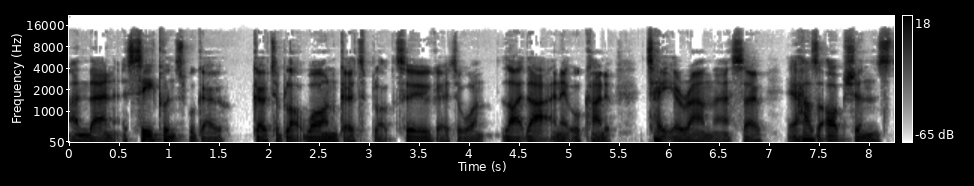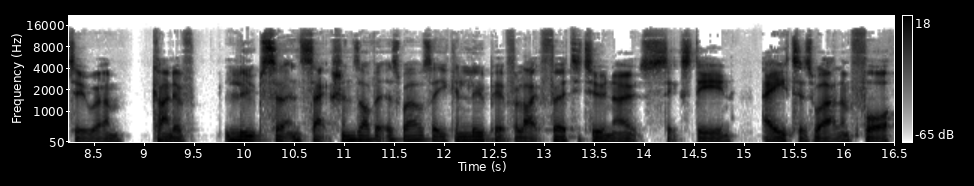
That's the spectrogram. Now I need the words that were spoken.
and then a sequence will go go to block one, go to block two, go to one like that, and it will kind of take you around there. So it has options to um, kind of loop certain sections of it as well. So you can loop it for like 32 notes, 16, 8 as well, and 4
